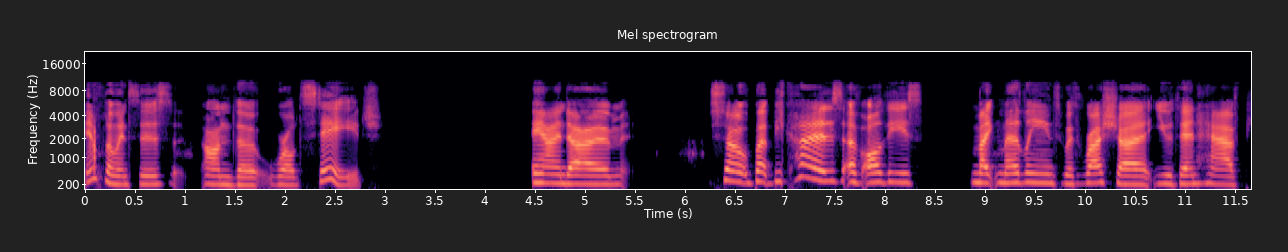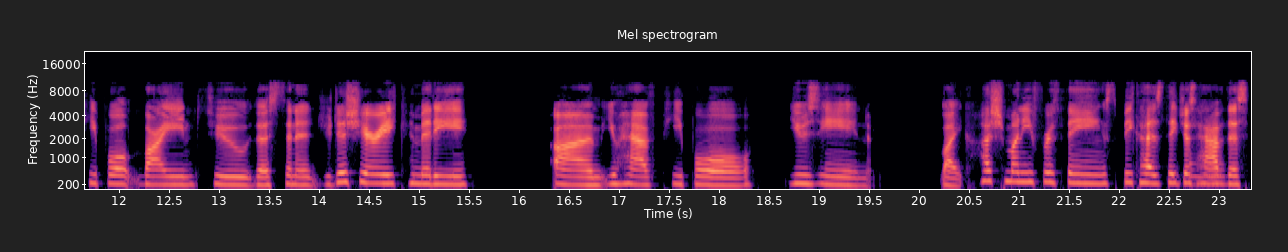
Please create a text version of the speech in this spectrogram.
influences on the world stage. And um, so, but because of all these like meddlings with Russia, you then have people lying to the Senate Judiciary Committee. Um, you have people using like hush money for things because they just have this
